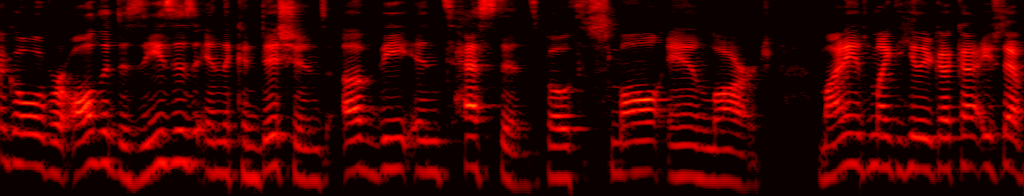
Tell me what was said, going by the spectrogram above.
to go over all the diseases and the conditions of the intestines, both small and large. My name is Mike the Heal Your Gut Guy. I used to have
